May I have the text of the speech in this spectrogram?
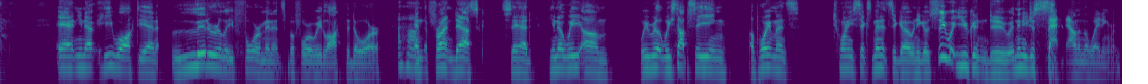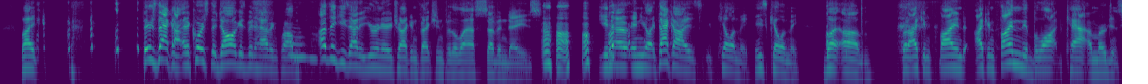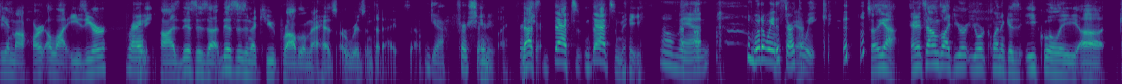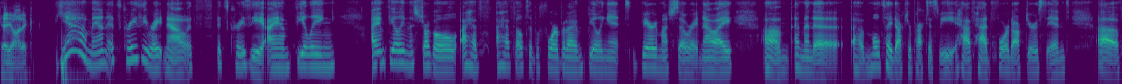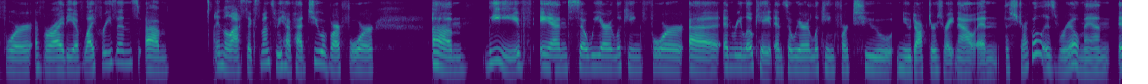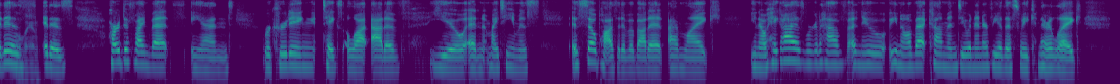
and you know, he walked in literally four minutes before we locked the door, uh-huh. and the front desk said, you know, we um we really we stopped seeing appointments 26 minutes ago and he goes, see what you can do. And then he just sat down in the waiting room. Like, there's that guy. And of course, the dog has been having problems. I think he's had a urinary tract infection for the last seven days. Uh-huh. you know, and you're like, that guy is killing me. He's killing me. But, um, but I can find I can find the blocked cat emergency in my heart a lot easier right. because this is a this is an acute problem that has arisen today so. Yeah for sure. Anyway for that's sure. that's that's me. Oh man. What a way to start yeah. the week. So yeah and it sounds like your your clinic is equally uh chaotic. Yeah man it's crazy right now. It's it's crazy. I am feeling I am feeling the struggle. I have I have felt it before, but I am feeling it very much so right now. I um, am in a, a multi doctor practice. We have had four doctors, and uh, for a variety of life reasons, um, in the last six months, we have had two of our four um, leave and so we are looking for uh and relocate and so we are looking for two new doctors right now and the struggle is real man it is Oh, man. it is hard to find vets and recruiting takes a lot out of you and my team is is so positive about it. I'm like you know hey guys we're gonna have a new you know a vet come and do an interview this week and they're like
